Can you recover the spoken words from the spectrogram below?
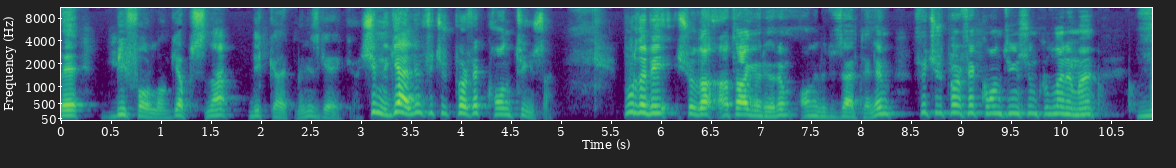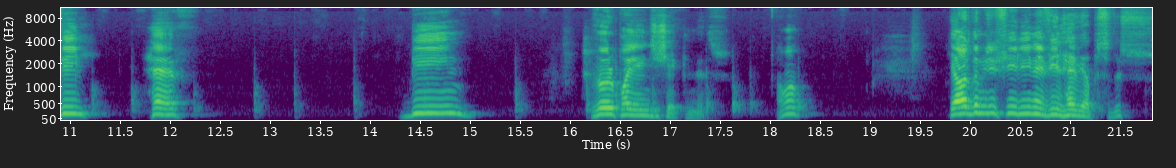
ve before long yapısına dikkat etmeniz gerekiyor. Şimdi geldim Future Perfect Continuous'a. Burada bir şurada hata görüyorum. Onu bir düzeltelim. Future Perfect Continuous'un kullanımı will have been verb ing şeklindedir. Tamam. Yardımcı fiil yine will have yapısıdır.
